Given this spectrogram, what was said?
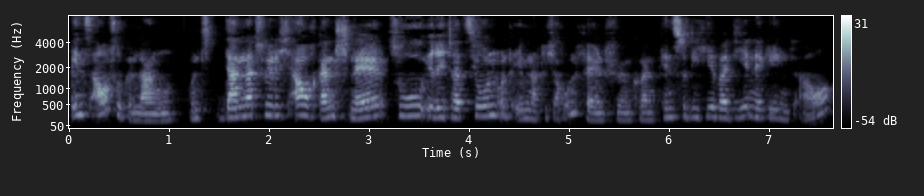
ins Auto gelangen und dann natürlich auch ganz schnell zu Irritationen und eben natürlich auch Unfällen führen können. Kennst du die hier bei dir in der Gegend auch?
